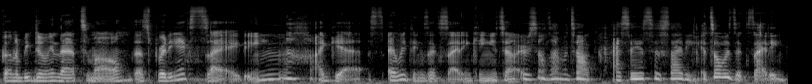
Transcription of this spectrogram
gonna be doing that tomorrow. That's pretty exciting, I guess. Everything's exciting. Can you tell? Every single time I talk, I say it's exciting. It's always exciting.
